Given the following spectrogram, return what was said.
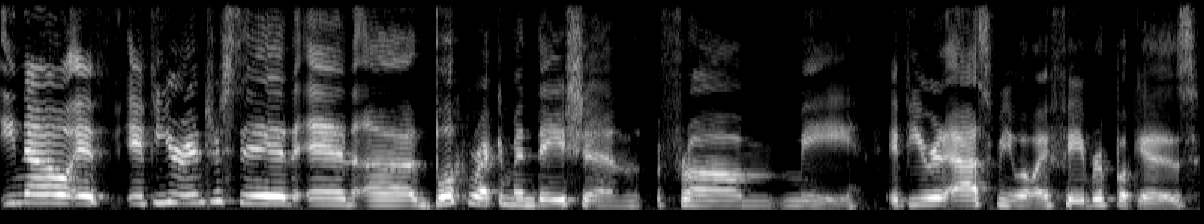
you know, if if you're interested in a book recommendation from me, if you were to ask me what my favorite book is,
